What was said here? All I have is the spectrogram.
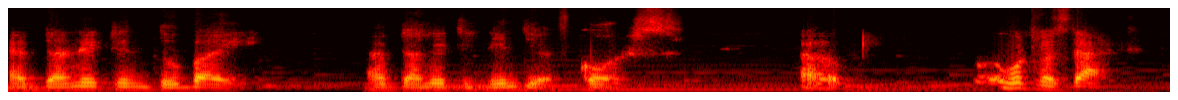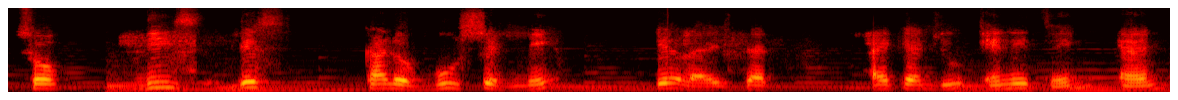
I've done it in Dubai. I've done it in India, of course. Uh, what was that? So these, this kind of boosted me. realized that I can do anything and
